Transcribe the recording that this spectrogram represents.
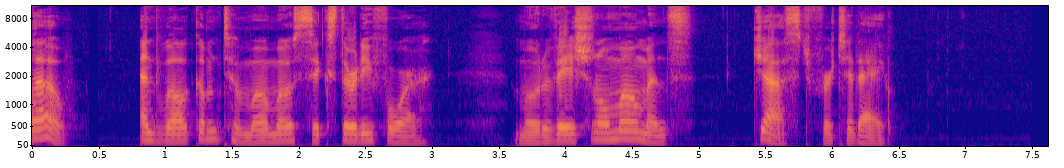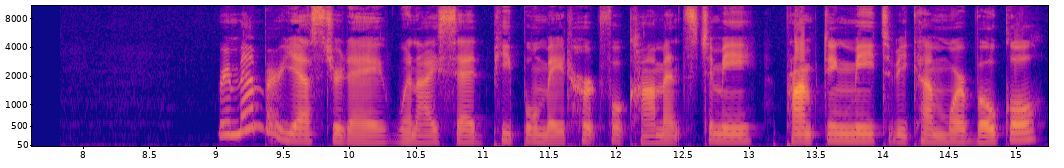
Hello, and welcome to Momo 634 Motivational Moments just for today. Remember yesterday when I said people made hurtful comments to me, prompting me to become more vocal,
